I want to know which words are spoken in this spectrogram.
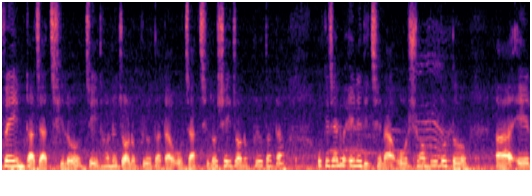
ফেমটা চাচ্ছিল, যেই ধরনের জনপ্রিয়তাটা ও চাচ্ছিল, সেই জনপ্রিয়তাটা ওকে যেন এনে দিচ্ছে না। ওর সম্ভবত এর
